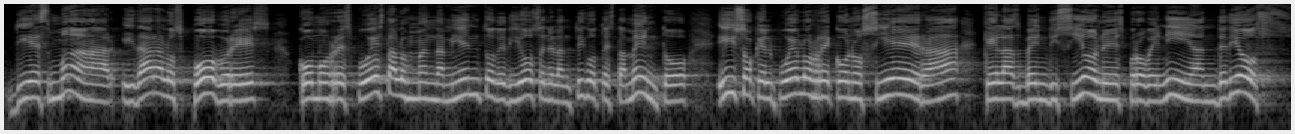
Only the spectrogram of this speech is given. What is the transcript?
Diezmar y dar a los pobres como respuesta a los mandamientos de Dios en el Antiguo Testamento, hizo que el pueblo reconociera que las bendiciones provenían de Dios.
